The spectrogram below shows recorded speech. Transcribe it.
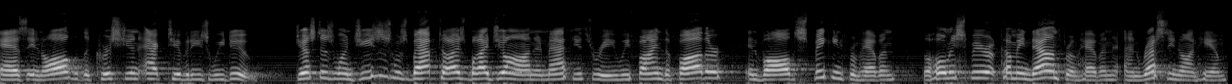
as in all the Christian activities we do. Just as when Jesus was baptized by John in Matthew 3, we find the Father involved speaking from heaven, the Holy Spirit coming down from heaven and resting on him.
